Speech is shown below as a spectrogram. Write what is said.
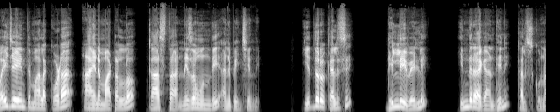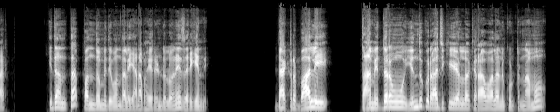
వైజయంతిమాలకు కూడా ఆయన మాటల్లో కాస్త నిజం ఉంది అనిపించింది. ఇద్దరూ కలిసి ఢిల్లీ వెళ్ళి ఇందిరాగాంధీని కలుసుకున్నారు. ఇదంతా పంతొమ్మిది వందల ఎనభై రెండులోనే జరిగింది. డాక్టర్ బాలి తామిద్దరము ఎందుకు రాజకీయాల్లోకి రావాలనుకుంటున్నామో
